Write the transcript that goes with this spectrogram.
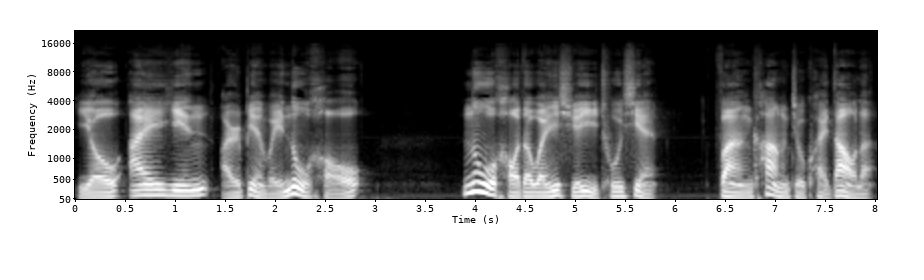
由哀音而变为怒吼。怒吼的文学一出现，反抗就快到了。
